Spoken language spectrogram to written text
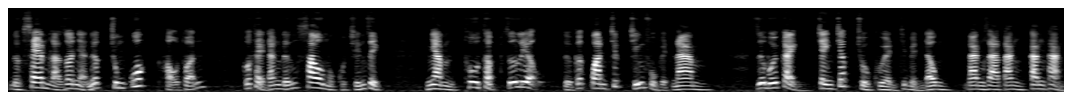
được xem là do nhà nước Trung Quốc hậu thuẫn có thể đang đứng sau một cuộc chiến dịch nhằm thu thập dữ liệu từ các quan chức chính phủ Việt Nam giữa bối cảnh tranh chấp chủ quyền trên Biển Đông đang gia tăng căng thẳng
